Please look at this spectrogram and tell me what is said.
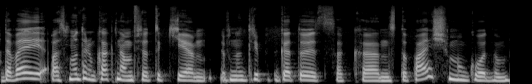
Давай посмотрим, как нам все таки внутри подготовиться к наступающему году.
